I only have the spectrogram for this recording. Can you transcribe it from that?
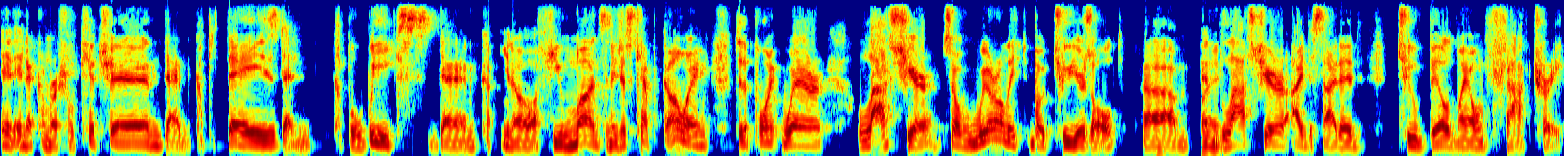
in, in a commercial kitchen, then a couple days, then couple weeks, then, you know, a few months. And it just kept going to the point where last year, so we're only about two years old. Um, and Right. last year I decided to build my own factory.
